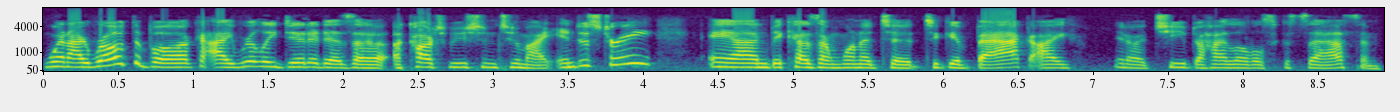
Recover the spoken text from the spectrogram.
when I wrote the book, I really did it as a, a contribution to my industry, and because I wanted to to give back. I you know achieved a high level of success, and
